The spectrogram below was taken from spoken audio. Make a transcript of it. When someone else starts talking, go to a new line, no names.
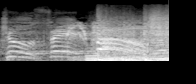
two, three, boom!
